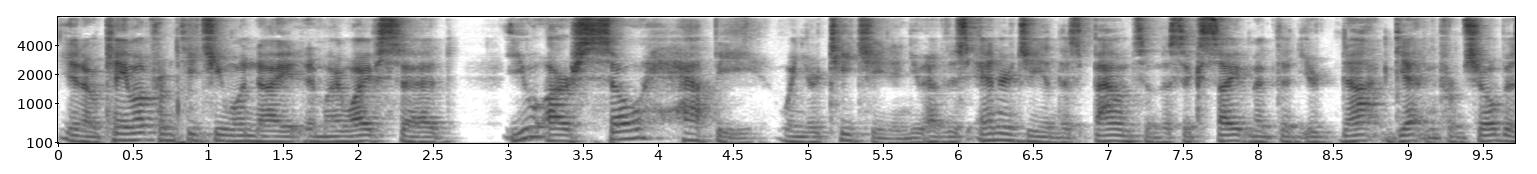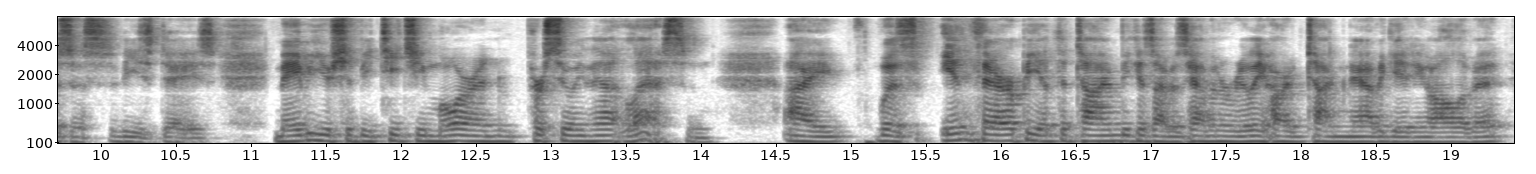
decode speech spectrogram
you know, came up from teaching one night and my wife said, you are so happy when you're teaching and you have this energy and this bounce and this excitement that you're not getting from show business these days. Maybe you should be teaching more and pursuing that less. And I was in therapy at the time because I was having a really hard time navigating all of it.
